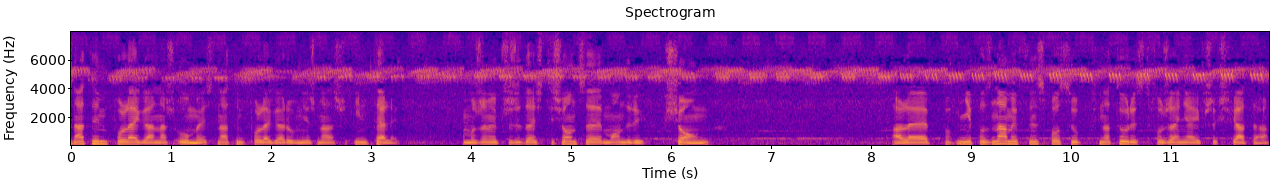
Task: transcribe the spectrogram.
Na tym polega nasz umysł, na tym polega również nasz intelekt. Możemy przeczytać tysiące mądrych ksiąg, ale nie poznamy w ten sposób natury stworzenia i wszechświata.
